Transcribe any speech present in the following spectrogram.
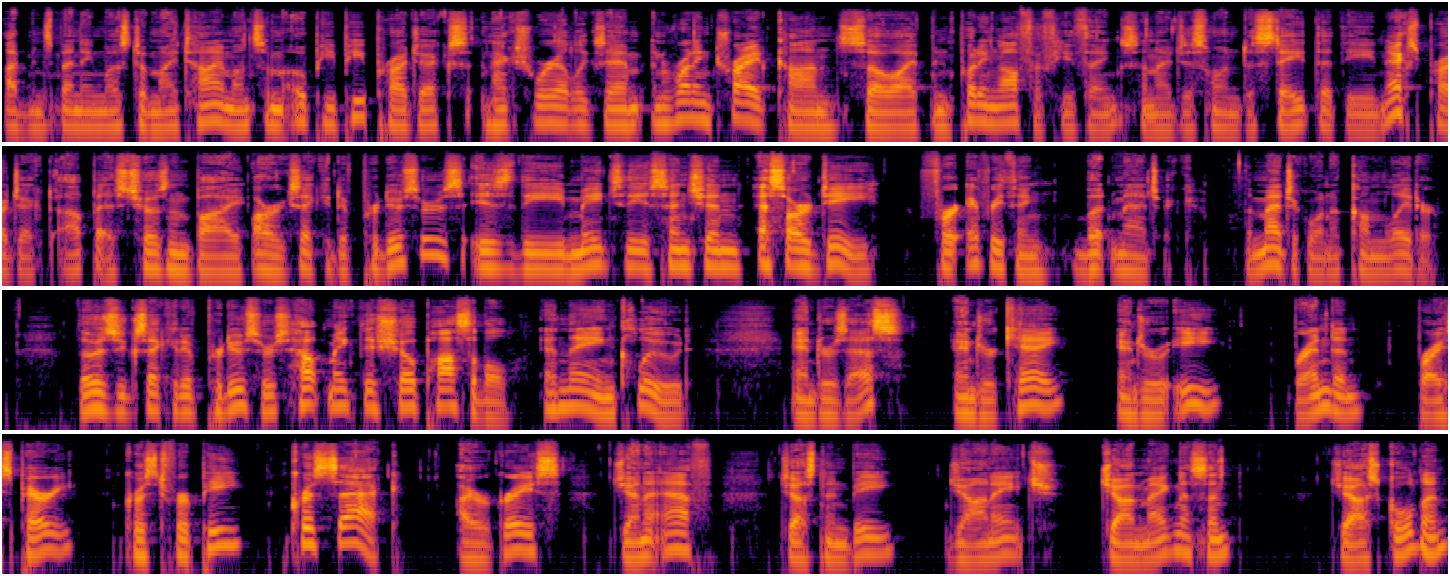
I've been spending most of my time on some OPP projects, an actuarial exam, and running TriadCon, so I've been putting off a few things, and I just wanted to state that the next project up, as chosen by our executive producers, is the Mage the Ascension SRD for everything but magic. The magic one will come later. Those executive producers help make this show possible, and they include Andrews S., Andrew K., Andrew E., Brendan, Bryce Perry, Christopher P., Chris Zack, Ira Grace, Jenna F., Justin B., John H., John Magnuson, Josh Goulden,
